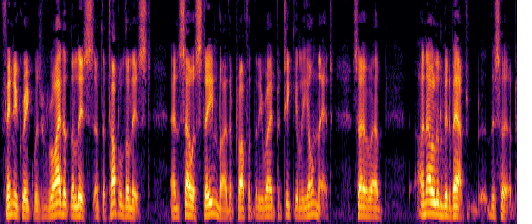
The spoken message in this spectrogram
fenugreek was right at the list, at the top of the list, and so esteemed by the Prophet that he wrote particularly on that. So uh, I know a little bit about this herb.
